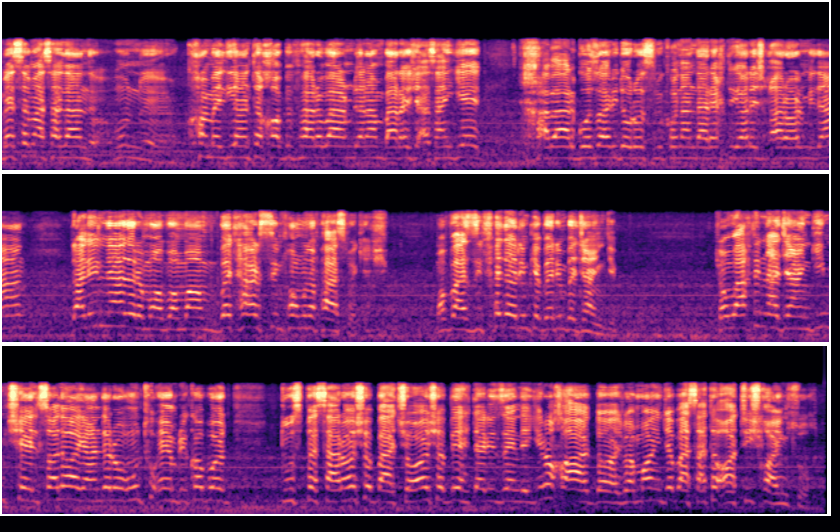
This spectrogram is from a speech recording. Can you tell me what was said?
مثل مثلا اون کاملی انتخابی فرا میدارن براش اصلا یه خبرگزاری درست می‌کنن در اختیارش قرار میدن. دلیل نداره ما با ما بترسیم پامونو پس بکشیم. ما وظیفه داریم که بریم به جنگیم. چون وقتی نجنگیم چل سال آینده رو اون تو امریکا با دوست پسراش و بچه هاش و بهترین زندگی رو خواهد داشت و ما اینجا وسط آتیش خواهیم سوخت.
